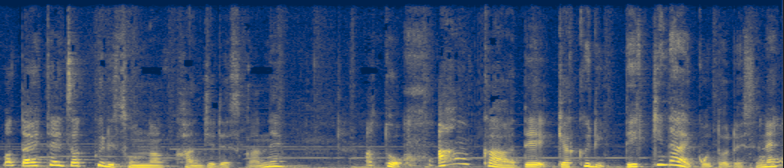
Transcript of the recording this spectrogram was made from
まあ、大体ざっくりそんな感じですかねあと、アンカーで逆にできないことですね。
